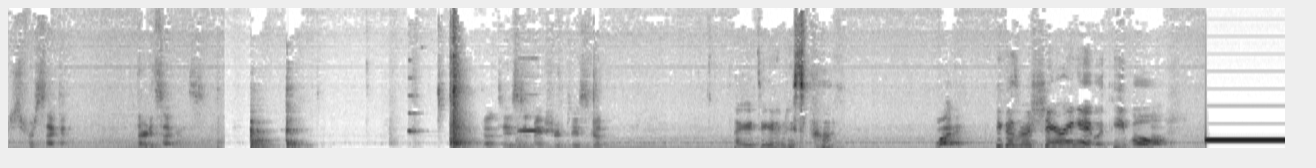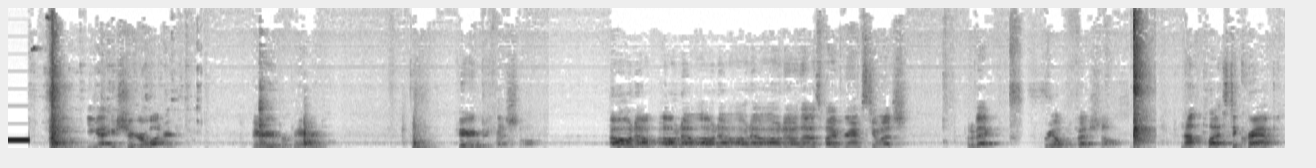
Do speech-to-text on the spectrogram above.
Just for a second. 30 seconds. Gotta taste it, make sure it tastes good. I get to get a new spoon. Why? Because we're sharing it with people. Oh. You got your sugar water. Very prepared. Very professional. Oh no, oh no, oh no, oh no, oh no, that was five grams too much. Put it back. Real professional. Not plastic crap.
